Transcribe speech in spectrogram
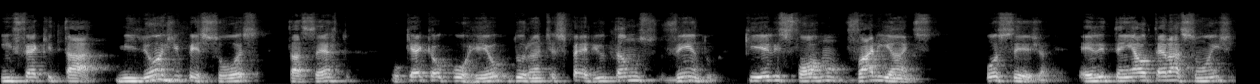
infectar milhões de pessoas, tá certo? O que é que ocorreu durante esse período? Estamos vendo que eles formam variantes, ou seja, ele tem alterações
